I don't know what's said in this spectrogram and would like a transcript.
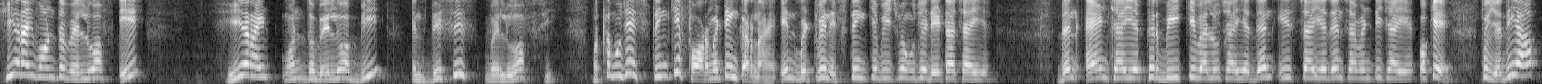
here I want the value of a here I want the value of b and this is value of c मतलब मुझे स्ट्रिंग की फॉर्मेटिंग करना है। इन बिटवीन स्ट्रिंग के बीच में मुझे डेटा चाहिए। देन एंड चाहिए, फिर बी की वैल्यू चाहिए देन इस चाहिए देन सेवेंटी चाहिए ओके? तो यदि आप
